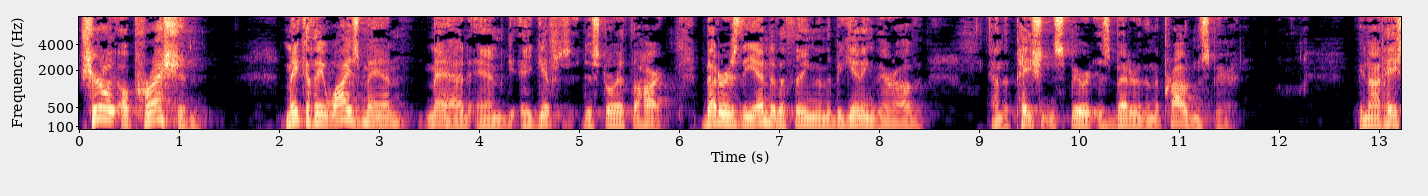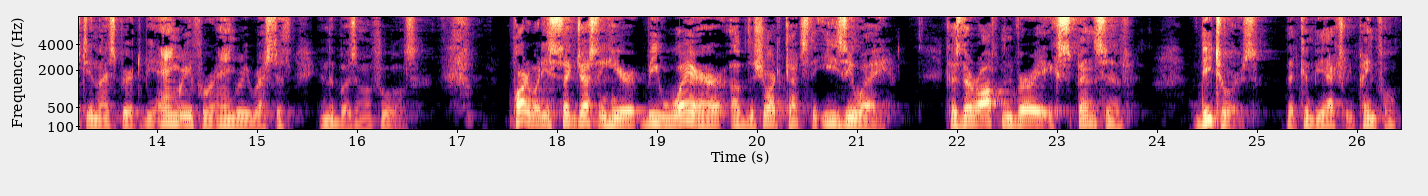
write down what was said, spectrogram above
surely oppression maketh a wise man mad and a gift destroyeth the heart. Better is the end of a thing than the beginning thereof and the patient in spirit is better than the proud in spirit. Be not hasty in thy spirit to be angry, for angry resteth in the bosom of fools. Part of what he's suggesting here, beware of the shortcuts, the easy way, because they're often very expensive detours that can be actually painful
